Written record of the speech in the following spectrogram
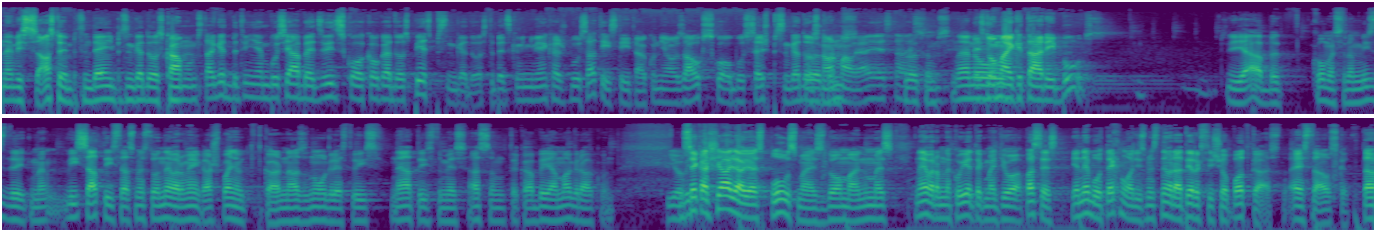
nevis 18, 19 gados, kā mums tagad, bet viņiem būs jābeidz vidusskola kaut kādos 15 gados. Tāpēc, ka viņi vienkārši būs attīstītāki un jau uz augstskolu būs 16 gados Protams, normāli jāiestājas. protams. Nē, nu- Es domāju, ka tā arī būs. Jā, bet ko mēs varam izdarīt? Mēs visi attīstās, mēs to nevaram vienkārši paņemt kā ar nāzi nogriezt. Visi neattīstāmies, esam tā kā bijām agrāk. Un... Jo Mums vi- vienkārši jāļaujas plūsmai, es domāju. Nu, mēs nevaram neko ietekmēt, jo, pasties, ja nebūtu tehnoloģijas, mēs nevarētu ierakstīt šo podkāstu. Es tā uzskatu. Tā,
